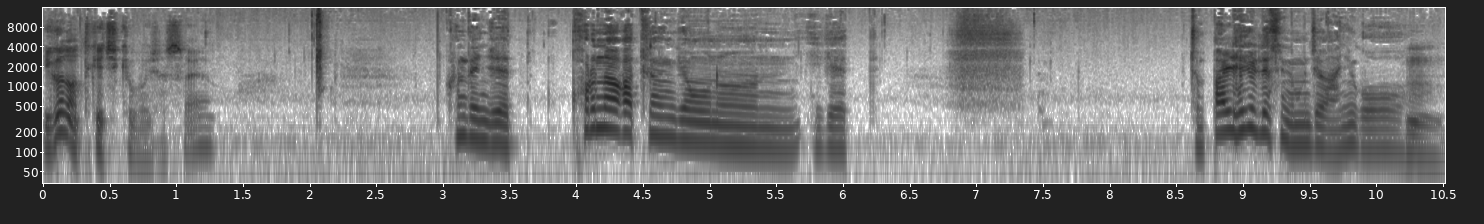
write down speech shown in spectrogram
이건 어떻게 지켜보셨어요? 그런데 이제 코로나 같은 경우는 이게 좀 빨리 해결될 수 있는 문제가 아니고 음,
